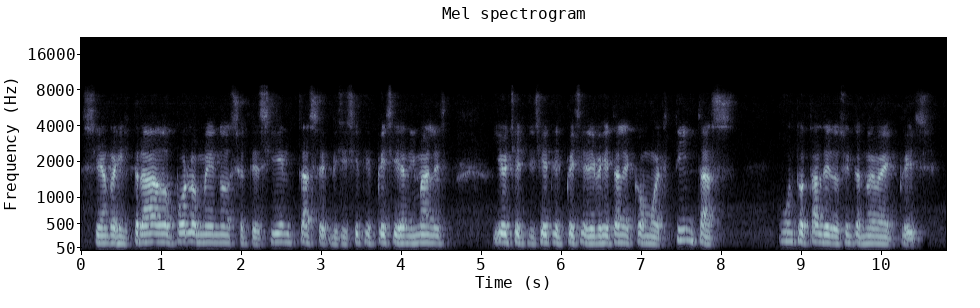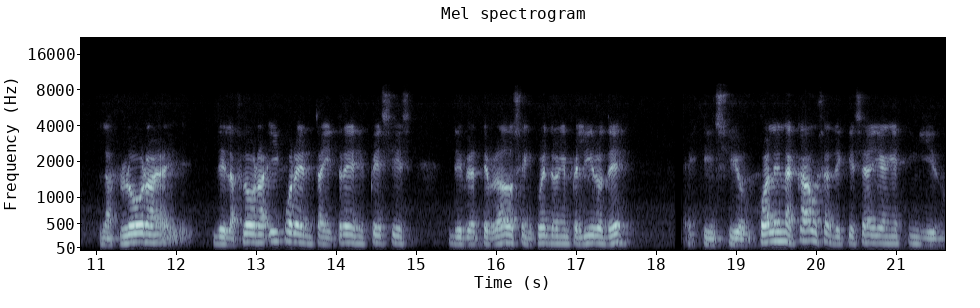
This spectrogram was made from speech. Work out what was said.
se han registrado por lo menos 717 especies de animales y 87 especies de vegetales como extintas, un total de 209 especies. La flora de la flora y 43 especies de vertebrados se encuentran en peligro de extinción. ¿Cuál es la causa de que se hayan extinguido?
